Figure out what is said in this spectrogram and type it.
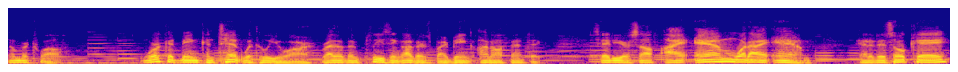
Number 12. Work at being content with who you are rather than pleasing others by being unauthentic. Say to yourself, I am what I am, and it is okay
